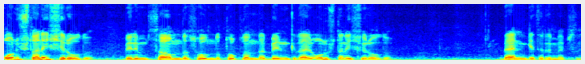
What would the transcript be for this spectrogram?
13 tane iş yeri oldu. Benim sağımda solumda toplamda benimki dahil 13 tane iş yeri oldu. Ben getirdim hepsini.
